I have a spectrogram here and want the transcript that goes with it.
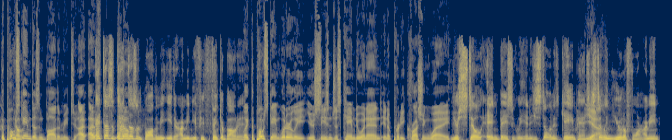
The you know, post game doesn't bother me too. I, I it doesn't. you That know, doesn't bother me either. I mean, if you think about it, like the post game. Literally, your season just came to an end in a pretty crushing way. you're still in basically, and he's still in his game pants. Yeah. He's still in uniform. I mean,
